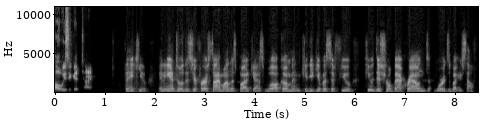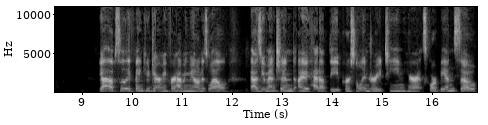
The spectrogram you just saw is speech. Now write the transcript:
always a good time Thank you. And Angela, this is your first time on this podcast. Welcome. And can you give us a few few additional background words about yourself? Yeah, absolutely. Thank you, Jeremy, for having me on as well. As you mentioned, I head up the personal injury team here at Scorpion. So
